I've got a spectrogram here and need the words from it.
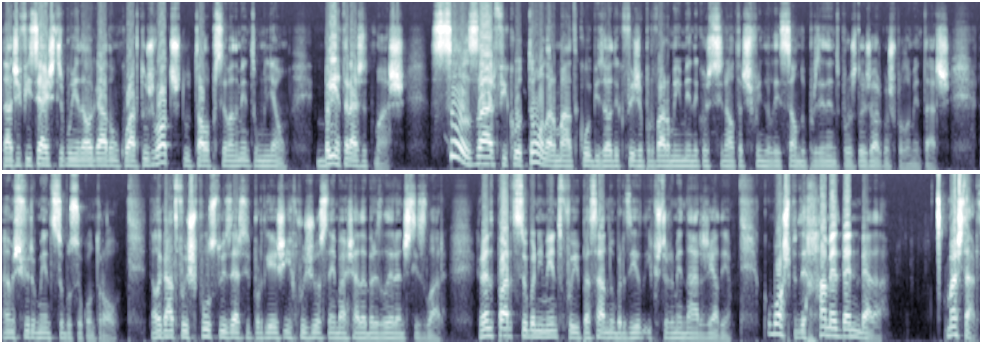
Dados oficiais distribuem a Delgado um quarto dos votos, total aproximadamente um milhão, bem atrás de Tomás. Salazar ficou tão alarmado com o episódio que fez aprovar uma emenda constitucional transferindo a eleição do presidente para os dois órgãos parlamentares, ambos firmemente sob o seu controle. Delgado foi expulso do exército português e refugiou-se na embaixada brasileira antes de isolar. Grande parte do seu banimento foi passado no Brasil e posteriormente na Argélia, como hóspede de Hamed Ben Bella. Mais tarde,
